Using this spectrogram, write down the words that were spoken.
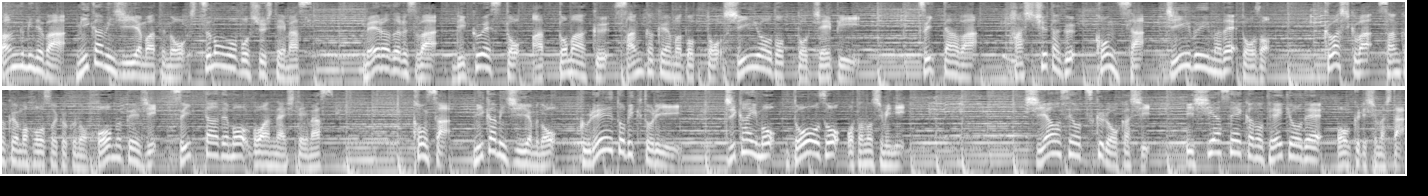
番組では三上 GM 宛ての質問を募集しています。メールアドレスはリクエストアットマーク三角山 .co.jp ツイッターはハッシュタグコンサ GV までどうぞ。詳しくは三角山放送局のホームページツイッターでもご案内しています。コンサ三上 GM のグレートビクトリー。次回もどうぞお楽しみに。幸せを作るお菓子石屋製菓の提供でお送りしました。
